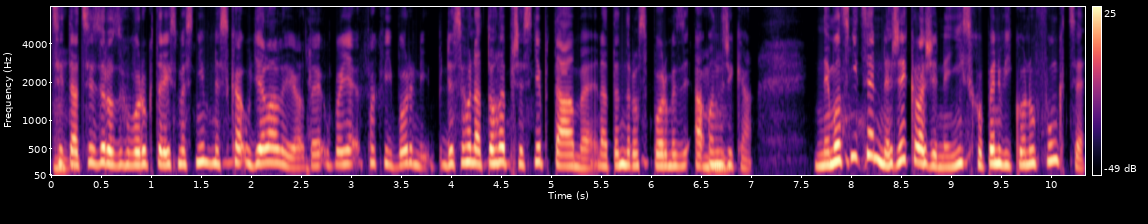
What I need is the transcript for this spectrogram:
citaci mm. z rozhovoru, který jsme s ním dneska udělali, jo, to je úplně fakt výborný, kde se ho na tohle přesně ptáme, na ten rozpor mezi, a mm. on mhm. říká, Nemocnice neřekla, že není schopen výkonu funkce.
